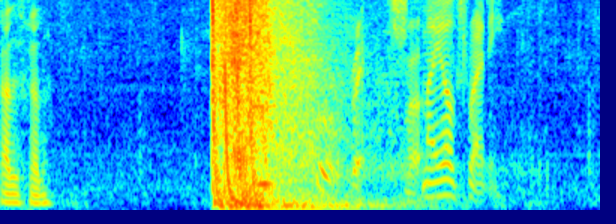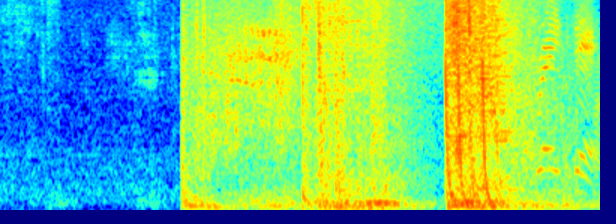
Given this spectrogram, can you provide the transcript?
Escada, escada. Rich. My ult's ready. Raze there.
